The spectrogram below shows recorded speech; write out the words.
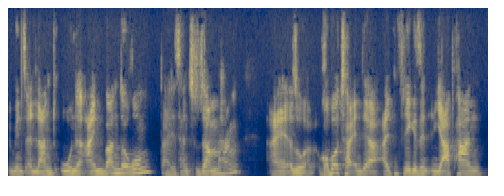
übrigens ein Land ohne Einwanderung. Da mhm. ist ein Zusammenhang. Also Roboter in der Altenpflege sind in Japan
